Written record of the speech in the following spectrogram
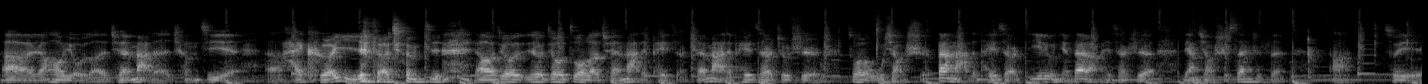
呃，然后有了全马的成绩，呃，还可以的成绩，然后就就就做了全马的配色。全马的配色就是做了五小时，半马的 pacer 一六年半马配色是两小时三十分，啊，所以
